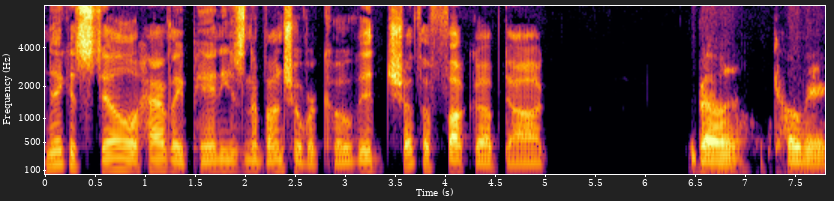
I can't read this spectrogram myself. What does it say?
Niggas still have their panties in a bunch over COVID. Shut the fuck up, dog. Bro, COVID.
